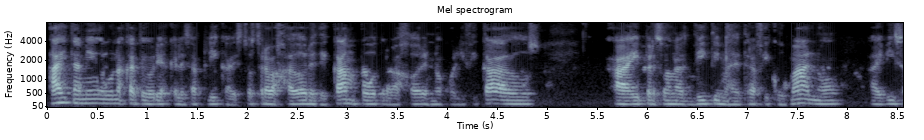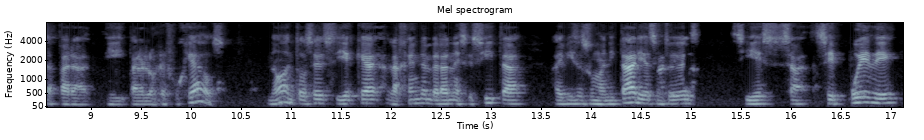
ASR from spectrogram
hay también algunas categorías que les aplica. Estos trabajadores de campo, trabajadores no cualificados, hay personas víctimas de tráfico humano, hay visas para, y para los refugiados, ¿no? Entonces, si es que la gente en verdad necesita, hay visas humanitarias, entonces, si es, se puede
